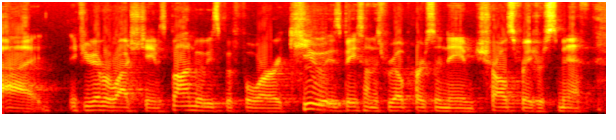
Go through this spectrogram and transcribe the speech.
uh, if you've ever watched James Bond movies before, Q is based on this real person named Charles Fraser Smith,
